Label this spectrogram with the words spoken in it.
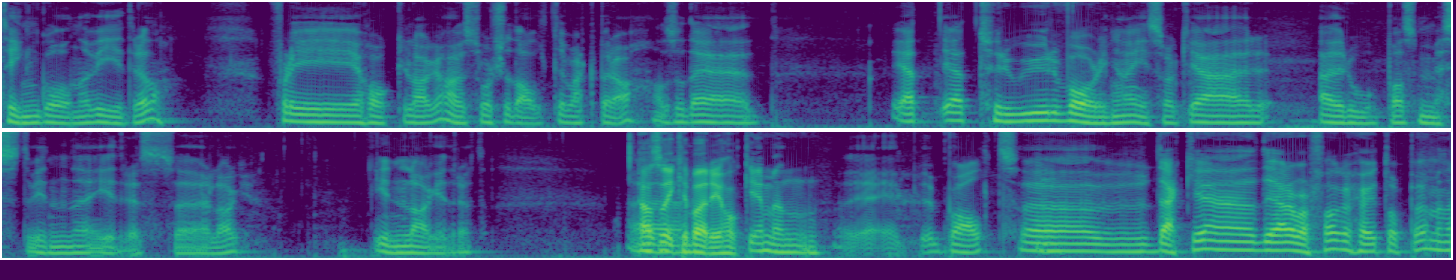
ting gående videre. da. Fordi hockeylaget har jo stort sett alltid vært bra. Altså det Jeg, jeg tror Vålinga ishockey er Europas mestvinnende idrettslag innen lagidrett. Altså ikke bare i hockey, men eh, På alt. Mm. Det er ikke De er i hvert fall høyt oppe, men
